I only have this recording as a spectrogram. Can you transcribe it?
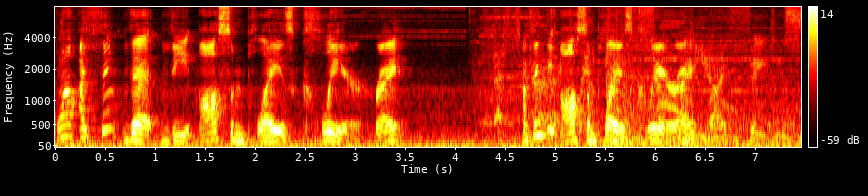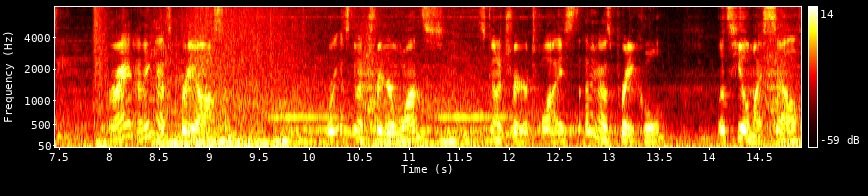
Well, I think that the awesome play is clear, right? I think the awesome play is clear, right? Right? I think that's pretty awesome. We're, it's gonna trigger once. It's gonna trigger twice. I think that was pretty cool. Let's heal myself.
